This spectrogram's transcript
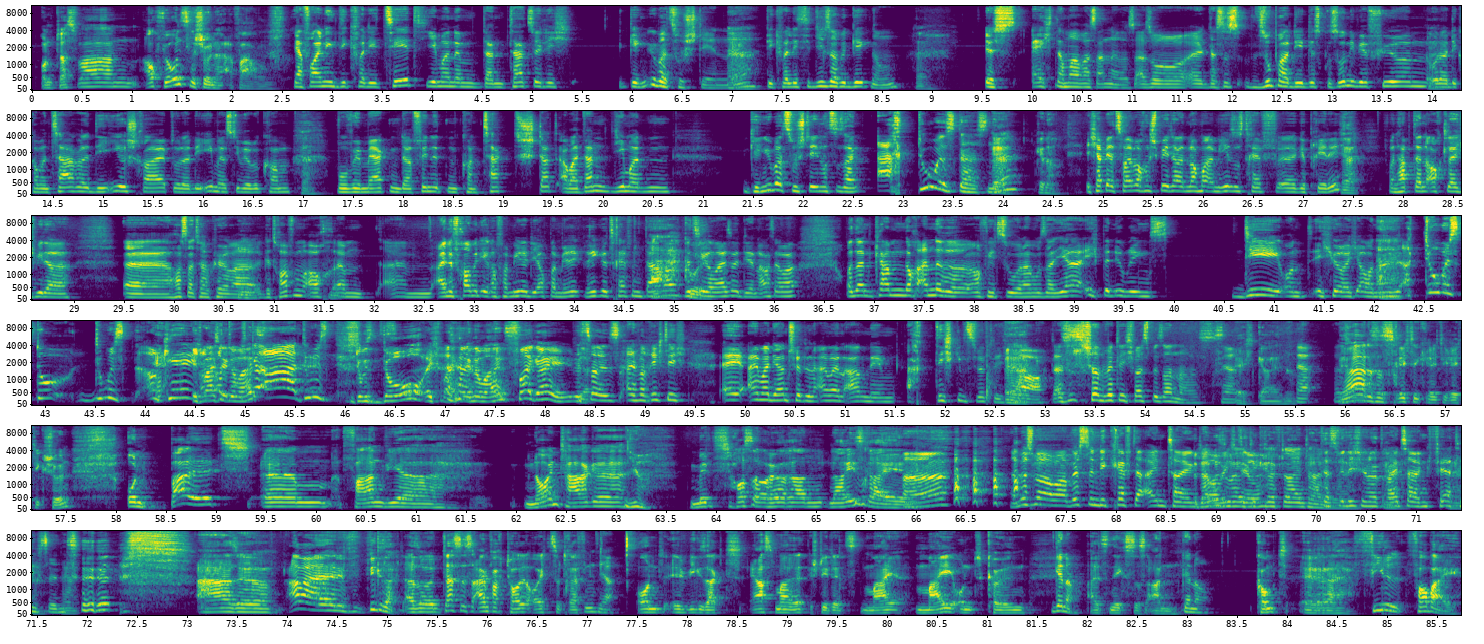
Und das war auch für uns eine schöne Erfahrung. Ja, vor allen Dingen die Qualität, jemandem dann tatsächlich gegenüberzustehen. Ne? Ja. Die Qualität dieser Begegnung Ja. ist echt nochmal was anderes. Also, äh, das ist super, die Diskussion, die wir führen oder die Kommentare, die ihr schreibt oder die E-Mails, die wir bekommen, wo wir merken, da findet ein Kontakt statt, aber dann jemanden gegenüberzustehen und zu sagen, ach, du bist das, ne? Ja, genau. Ich habe ja zwei Wochen später nochmal im Jesus-Treff äh, gepredigt Ja. und habe dann auch gleich wieder äh, Hosta-Talk-Hörer Mhm. getroffen. Auch ähm, ähm, eine Frau mit ihrer Familie, die auch beim Re- Regeltreffen da Ah, war, cool. witzigerweise, die dann auch da war. Und dann kamen noch andere auf mich zu und haben gesagt, ja, ich bin übrigens die und ich höre euch auch. Dann gesagt, ach, du bist du, du bist, okay. Äh, Ich weiß, Ach, wen du bist- meinst. Ah, du bist, Du bist do, ich weiß, wen du meinst. Voll geil. Das Ja. ist einfach richtig. Ey, einmal die Hand schütteln, einmal den Arm nehmen. Ach, dich gibt's wirklich. Ja. Wow. Das ist schon wirklich was Besonderes. Ja. Echt geil, ne? Ja, das ja, das ist richtig, richtig, richtig schön. Und bald ähm, fahren wir neun Tage Ja. Mit Hossa-Hörern nach Israel. Da müssen wir aber ein bisschen die Kräfte einteilen, da müssen wir die. Kräfte einteilen. dass wir ja. nicht nur nach drei Tagen fertig sind. Also, aber wie gesagt, also das ist einfach toll, euch zu treffen. Ja. Und äh, wie gesagt, erstmal steht jetzt Mai, Mai und Köln Genau. als nächstes an. Genau. Kommt äh, viel vorbei.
